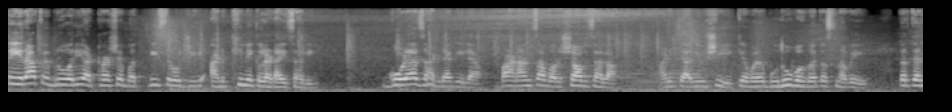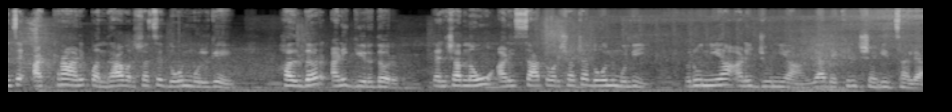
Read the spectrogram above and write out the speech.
तेरा फेब्रुवारी अठराशे बत्तीस रोजी आणखीन एक लढाई झाली. गोळ्या झाडल्या गेल्या. बाणांचा वर्षाव झाला. आणि त्या दिवशी केवळ बुधू भगतच नव्हे तर त्यांचे अठरा आणि पंधरा वर्षाचे दोन मुलगे हलदर आणि गिरदर त्यांच्या नऊ आणि सात वर्षाच्या दोन मुली रुनिया आणि जुनिया या देखील शहीद झाल्या.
